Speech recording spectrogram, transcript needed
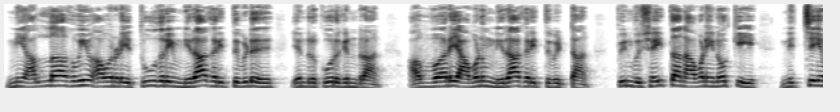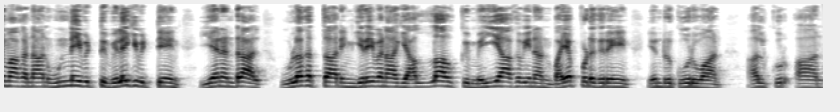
நீ அல்லாஹுவையும் அவனுடைய தூதரையும் நிராகரித்து விடு என்று கூறுகின்றான். அவ்வாறே அவனும் நிராகரித்து விட்டான் பின்பு ஷைத்தான் அவனை நோக்கி நிச்சயமாக நான் உன்னை விட்டு விலகிவிட்டேன். ஏனென்றால் உலகத்தாரின் இறைவனாகி அல்லாஹுக்கு மெய்யாகவே நான் பயப்படுகிறேன் என்று கூறுவான். அல் குர் ஆன்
